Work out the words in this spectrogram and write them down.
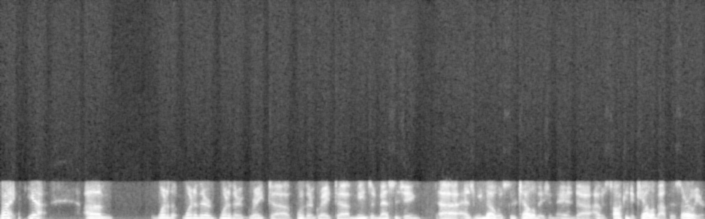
right yeah. Um, one of the one of their one of their great uh, one of their great uh, means of messaging, uh, as we know, is through television. And uh, I was talking to Kel about this earlier.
